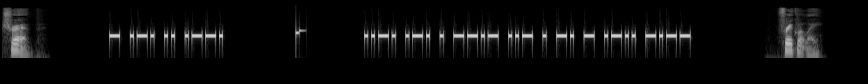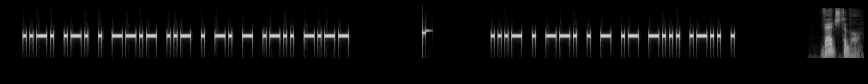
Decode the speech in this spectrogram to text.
Trip. Frequently. Vegetable.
